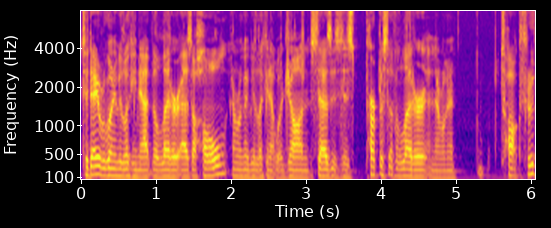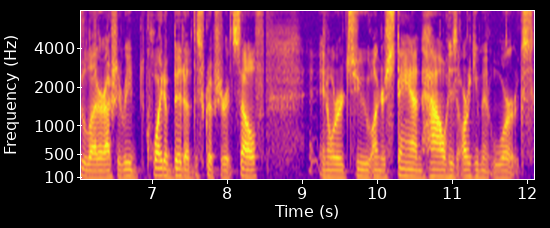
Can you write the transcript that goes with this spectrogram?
Today, we're going to be looking at the letter as a whole, and we're going to be looking at what John says is his purpose of the letter, and then we're going to talk through the letter, actually read quite a bit of the scripture itself in order to understand how his argument works.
